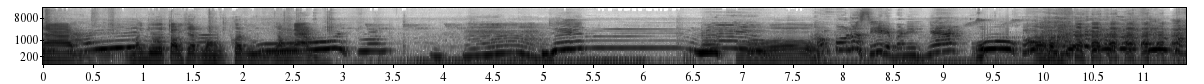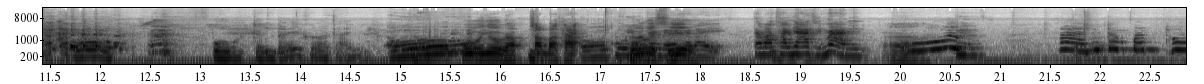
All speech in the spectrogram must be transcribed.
ญามาอยู่ต้องเฮ็ดหมองเพิ่นงามโอ้ยเงินอืมเย็นนะๆโอ้ของปู่ฤาษีเดี๋ยวบัดนี้ยาโอ้โอ้โอ้ปูจังได้ก็ได้โอ้โอ้ปูอยู่แบบสัมปทะโอ้ปู่อยู่จังได๋ก็ได้ แต่ว่าทายาสิมานี่เอโอ้อย อ่านี่ต้องบรรทุ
